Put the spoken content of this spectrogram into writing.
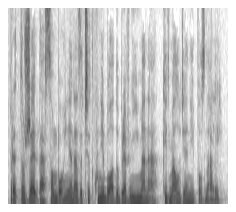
pretože tá Som bohyňa na začiatku nebola dobre vnímaná, keď ma ľudia nepoznali.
